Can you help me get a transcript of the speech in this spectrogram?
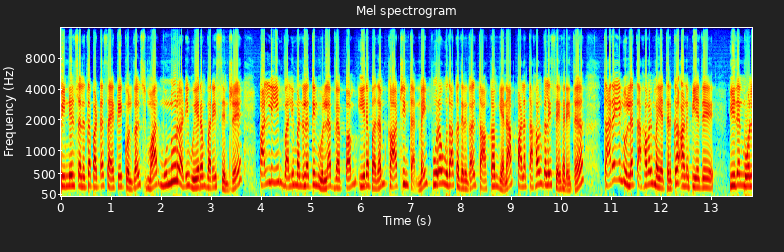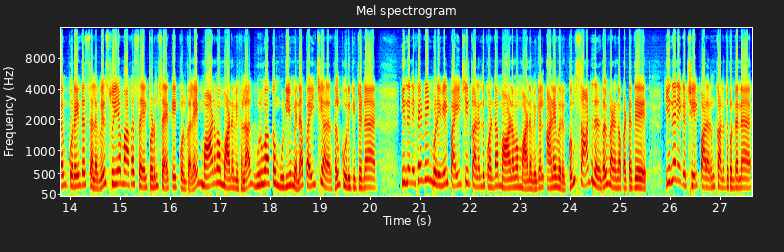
விண்ணில் செலுத்தப்பட்ட செயற்கைக்கோள்கள் சுமார் முன்னூறு அடி உயரம் வரை சென்று பள்ளியின் வளிமண்டலத்தில் உள்ள வெப்பம் ஈரப்பதம் காற்றின் தன்மை புற ஊதா கதிர்கள் தாக்கம் என பல தகவல்களை சேகரித்து தரையில் உள்ள தகவல் மையத்திற்கு அனுப்பியது. இதன் மூலம் குறைந்த செலவில் சுயமாக செயல்படும் செயற்கைக்கோள்களை மாணவ மாணவிகளால் உருவாக்க முடியும் என பயிற்சியாளர்கள் கூறுகின்றனர். இந்த நிகழ்வின் முடிவில் பயிற்சியில் கலந்து கொண்ட மாணவ மாணவிகள் அனைவருக்கும் சான்றிதழ்கள் வழங்கப்பட்டது. இந்த நிகழ்ச்சியில் பலரும் கலந்து கொண்டனர்.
